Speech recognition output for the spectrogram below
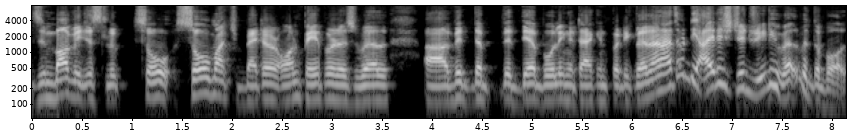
Zimbabwe just looked so so much better on paper as well uh, with the with their bowling attack in particular. And I thought the Irish did really well with the ball.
